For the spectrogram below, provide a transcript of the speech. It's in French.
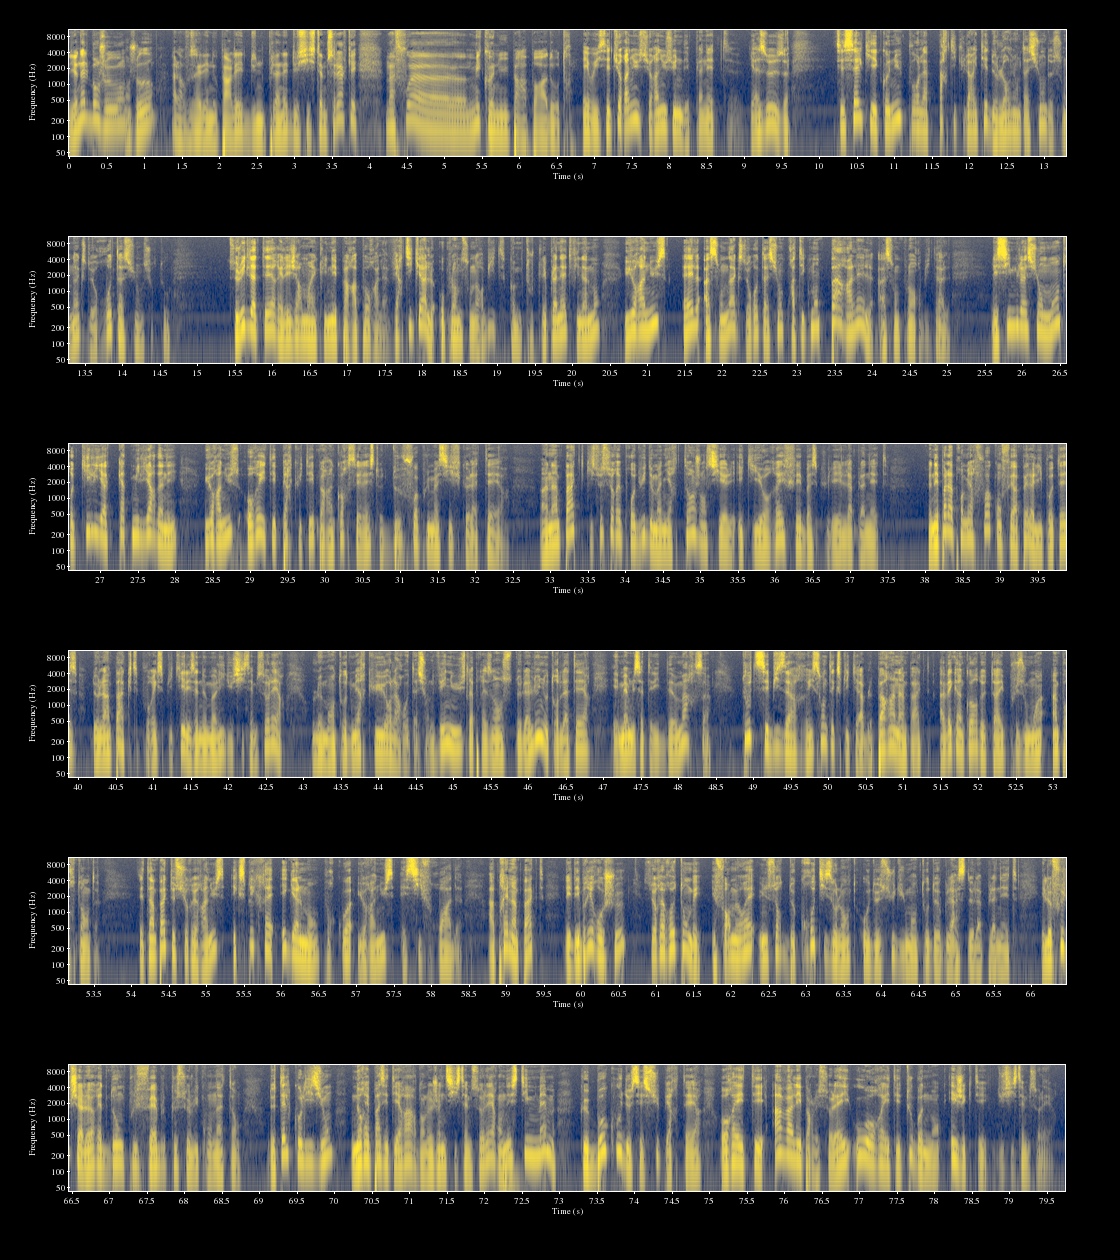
Lionel, bonjour. Bonjour. Alors vous allez nous parler d'une planète du système solaire qui est, ma foi, euh, méconnue par rapport à d'autres. Eh oui, c'est Uranus. Uranus, une des planètes gazeuses. C'est celle qui est connue pour la particularité de l'orientation de son axe de rotation surtout. Celui de la Terre est légèrement incliné par rapport à la verticale au plan de son orbite, comme toutes les planètes finalement. Uranus, elle, a son axe de rotation pratiquement parallèle à son plan orbital. Les simulations montrent qu'il y a 4 milliards d'années, Uranus aurait été percuté par un corps céleste deux fois plus massif que la Terre. Un impact qui se serait produit de manière tangentielle et qui aurait fait basculer la planète. Ce n'est pas la première fois qu'on fait appel à l'hypothèse de l'impact pour expliquer les anomalies du système solaire. Le manteau de Mercure, la rotation de Vénus, la présence de la Lune autour de la Terre et même les satellites de Mars. Toutes ces bizarreries sont explicables par un impact avec un corps de taille plus ou moins importante. Cet impact sur Uranus expliquerait également pourquoi Uranus est si froide. Après l'impact, les débris rocheux seraient retombés et formeraient une sorte de croûte isolante au-dessus du manteau de glace de la planète. Et le flux de chaleur est donc plus faible que celui qu'on attend. De telles collisions n'auraient pas été rares dans le jeune système solaire. On estime même que beaucoup de ces super-terres auraient été avalées par le Soleil ou auraient été tout bonnement éjectées du système solaire.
